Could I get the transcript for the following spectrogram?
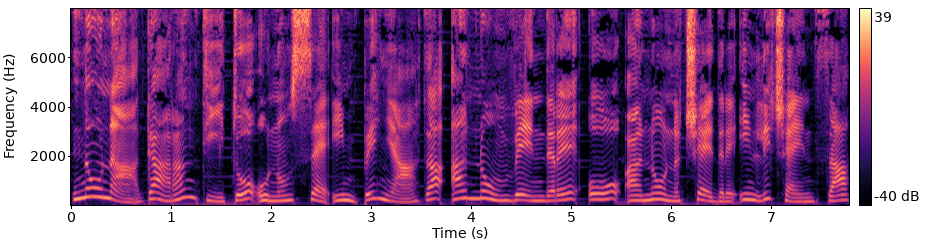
non ha garantito o non si è impegnata a non vendere o a non cedere in licenza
